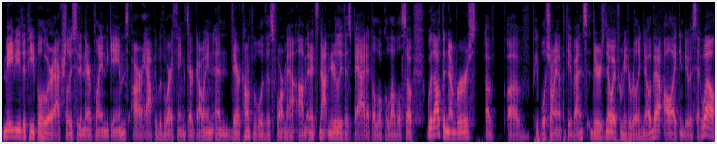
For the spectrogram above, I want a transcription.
Maybe the people who are actually sitting there playing the games are happy with where things are going and they're comfortable with this format. Um, and it's not nearly this bad at the local level. So without the numbers of of people showing up at the events, there's no way for me to really know that. All I can do is say, well,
